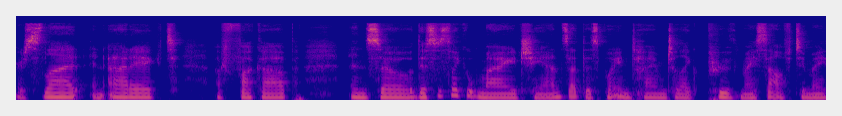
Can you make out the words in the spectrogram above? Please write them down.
or slut, an addict, a fuck up. And so this is like my chance at this point in time to like prove myself to my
